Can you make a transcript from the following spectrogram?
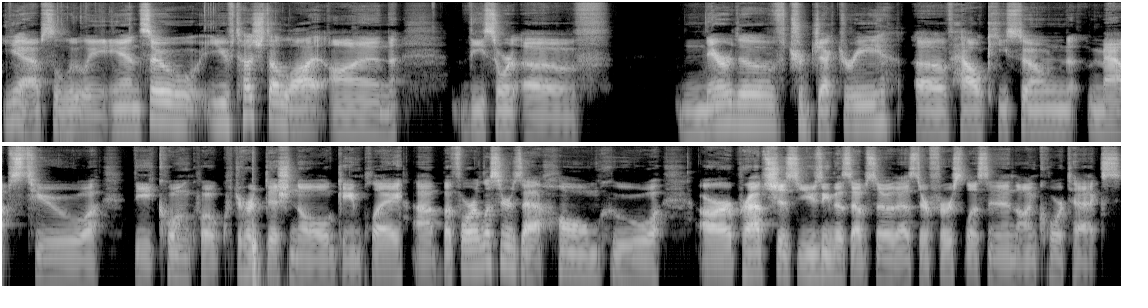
Yeah, absolutely. And so you've touched a lot on the sort of narrative trajectory of how Keystone maps to the quote unquote traditional gameplay. Uh, but for our listeners at home who are perhaps just using this episode as their first listen on Cortex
